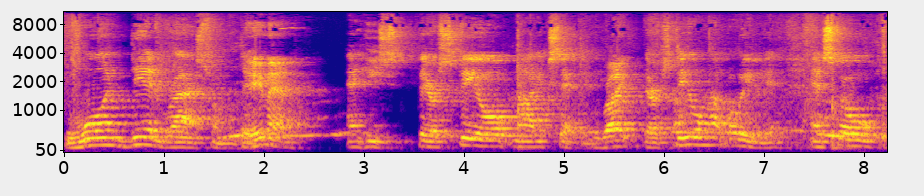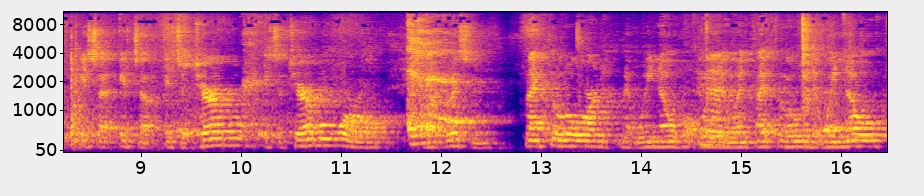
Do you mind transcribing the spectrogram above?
One did rise from the dead, Amen. and he's they're still not accepting it. Right. They're still not believing it, and so it's a it's a it's a terrible it's a terrible world. But listen, thank the Lord that we know what we're doing. Thank the Lord that we know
